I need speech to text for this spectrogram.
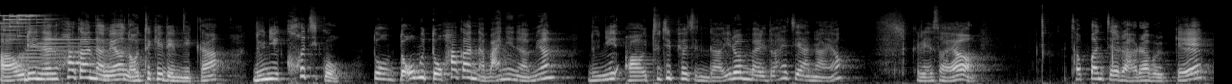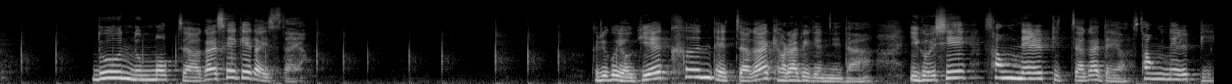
아, 우리는 화가 나면 어떻게 됩니까? 눈이 커지고 또 너무 또 화가 나, 많이 나면 눈이 어, 뒤집혀진다 이런 말도 하지 않아요? 그래서요. 첫 번째로 알아볼 게. 눈, 눈목자가 세 개가 있어요. 그리고 여기에 큰 대자가 결합이 됩니다. 이것이 성낼 비자가 돼요. 성낼 비.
